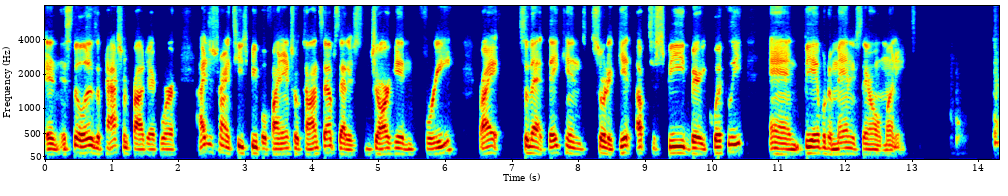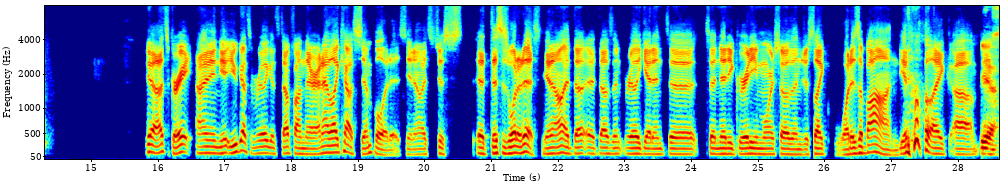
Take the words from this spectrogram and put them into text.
and it still is a passion project where I just try and teach people financial concepts that is jargon free, right? So that they can sort of get up to speed very quickly and be able to manage their own money. Yeah, that's great. I mean, you, you got some really good stuff on there, and I like how simple it is. You know, it's just it. This is what it is. You know, it do, it doesn't really get into to nitty gritty more so than just like what is a bond. You know, like um, yeah,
